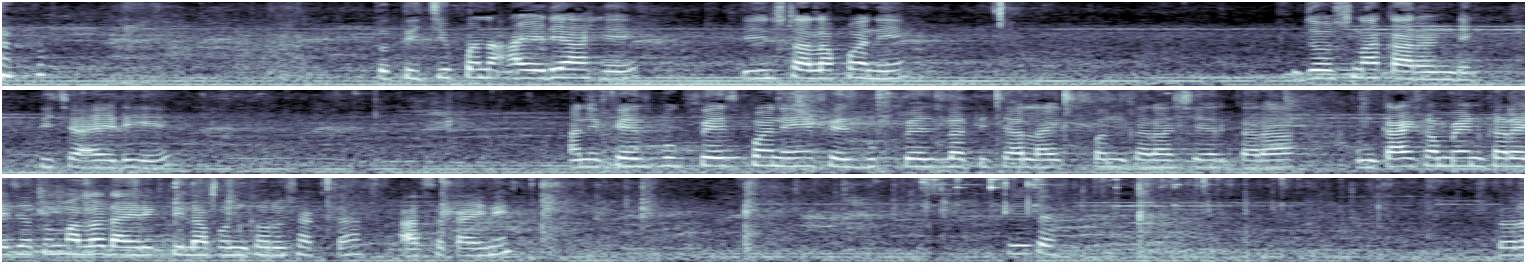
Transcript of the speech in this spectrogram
तर तिची पण आयडिया आहे इन्स्टाला पण आहे. ज्योत्स्ना कारंडे तिची आय डी आहे. आणि फेसबुक पेज पण आहे. फेसबुक पेजला तिच्या लाईक पण करा शेअर करा. आणि काय कमेंट करायचं तुम्हाला डायरेक्ट तिला पण करू शकता असं काही नाही. ठीक आहे. तर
